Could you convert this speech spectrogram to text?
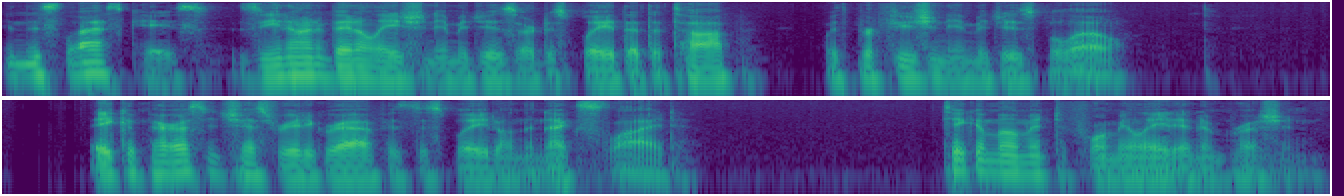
In this last case, xenon ventilation images are displayed at the top with perfusion images below. A comparison chest radiograph is displayed on the next slide. Take a moment to formulate an impression.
